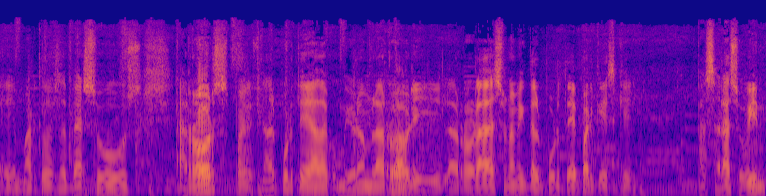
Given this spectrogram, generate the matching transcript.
eh, marcadors adversos, errors, perquè al final el porter ha de conviure amb l'error i l'error ha de ser un amic del porter perquè és que passarà sovint.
